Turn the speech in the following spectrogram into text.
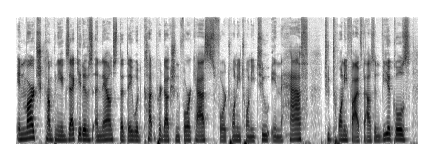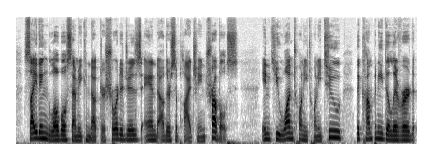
In March, company executives announced that they would cut production forecasts for 2022 in half to 25,000 vehicles, citing global semiconductor shortages and other supply chain troubles. In Q1 2022, the company delivered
